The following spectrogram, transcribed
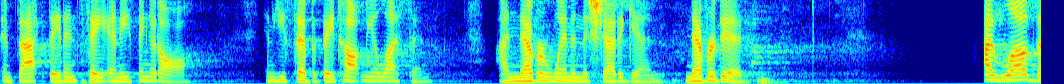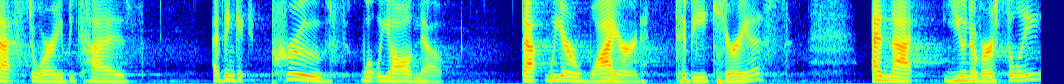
In fact, they didn't say anything at all. And he said, but they taught me a lesson. I never went in the shed again, never did. I love that story because I think it proves what we all know that we are wired to be curious, and that universally,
